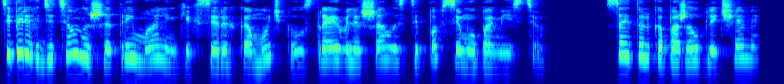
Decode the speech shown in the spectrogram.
Теперь их детеныши, три маленьких серых комочка, устраивали шалости по всему поместью. Сай только пожал плечами,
